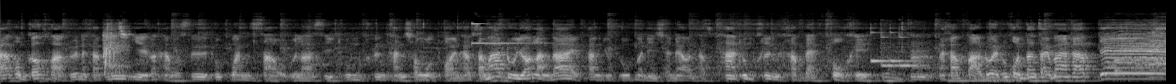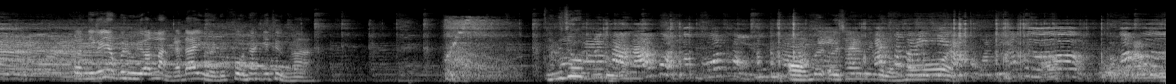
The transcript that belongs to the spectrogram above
รับผมก็ฝากด้วยนะครับนี่เฮียก็ถามว่าซื้อทุกวันเสาร์เวลาสี่ทุ่มครึ่งทางช่องเวิร์กพอยนะครับ สามารถดูย้อนหลังได้ทาง YouTube มาดีชาแนลนะครับห้าทุ่มครึ่งนะครับแบบ 4K นะครับ ฝากด้วยทุกคนตั้งใจมากครับ เย้ ตอนนี้ก็ยังไปดูย้อนหลังกันได้อยู่นะทุกคนถ้าคิดถึงอะยังไม่จบไม่ค่ะแล้วบทลงโทษของผู้อ๋อมันเออใช่มีบทลงโทษ ของวันนี้ก็คือก็คือ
